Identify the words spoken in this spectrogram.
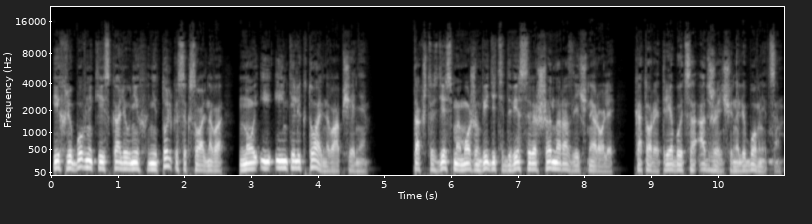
Их любовники искали у них не только сексуального, но и интеллектуального общения. Так что здесь мы можем видеть две совершенно различные роли, которые требуются от женщины-любовницы.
